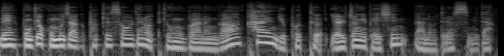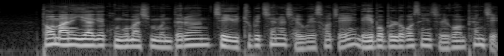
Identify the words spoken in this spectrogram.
네, 본격 공부 자극 팟캐스트 서울대는 어떻게 공부하는가 칼 뉴포트 열정의 배신 나눠드렸습니다. 더 많은 이야기에 궁금하신 분들은 제 유튜브 채널 제우의 서재, 네이버 블로거 생의 즐거운 편지,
